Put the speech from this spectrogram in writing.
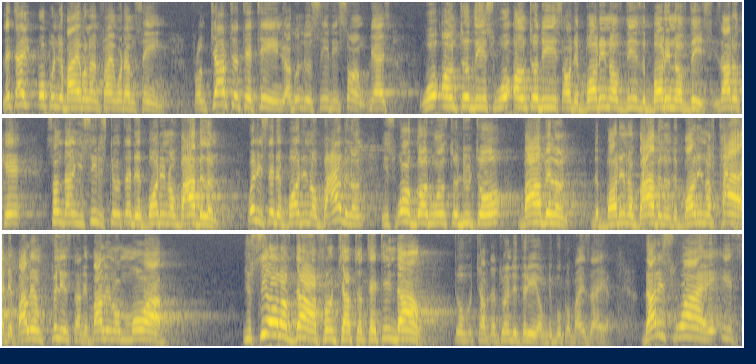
Let I open your Bible and find what I'm saying. From chapter 13, you are going to see the song. There's woe unto this, woe unto this, or the burden of this, the burden of this. Is that okay? Sometimes you see the scripture, the burden of Babylon. When he said the burden of Babylon, is what God wants to do to Babylon. The burden of Babylon, the burden of Tyre, the burden of Philistine, the burden of Moab. You see all of that from chapter 13 down to chapter 23 of the book of Isaiah. That is why it's,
